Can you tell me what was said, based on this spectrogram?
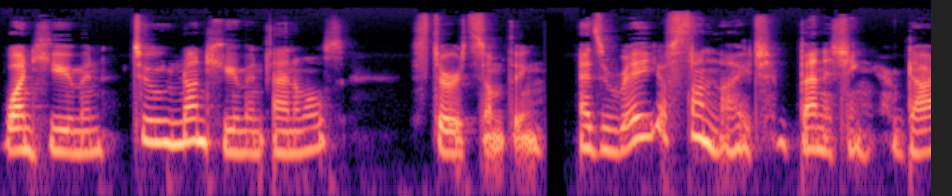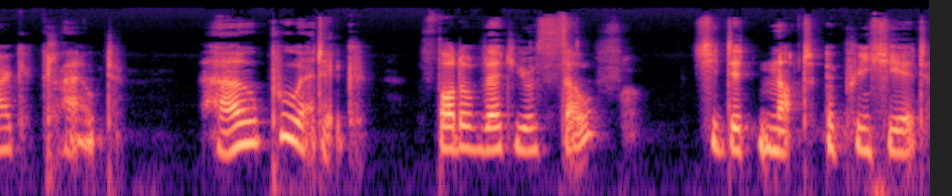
one human, two non human animals, stirred something, as a ray of sunlight banishing a dark cloud. How poetic! Thought of that yourself? She did not appreciate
